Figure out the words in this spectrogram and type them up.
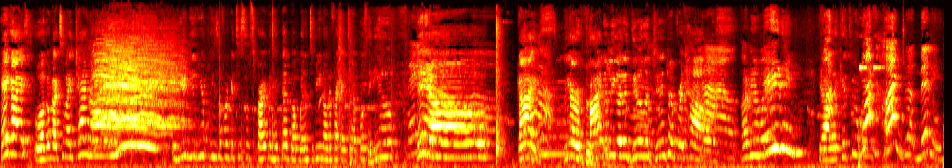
Hey guys, welcome back to my channel. If you're new here, please don't forget to subscribe and hit that bell button to be notified every time I post a new video. Guys, we are finally gonna do the gingerbread house. I've been waiting. Yeah, the kids been waiting. 100 million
